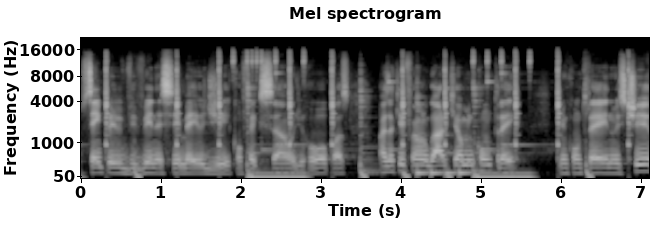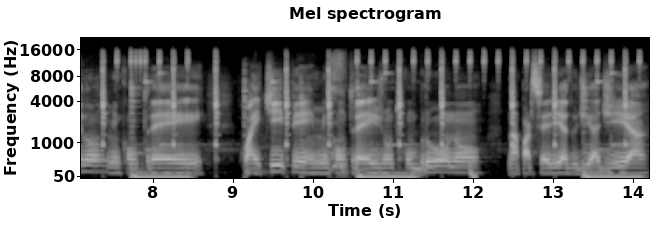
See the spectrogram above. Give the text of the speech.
sempre vivi nesse meio de confecção de roupas, mas aqui foi um lugar que eu me encontrei. Me encontrei no estilo, me encontrei com a equipe, me encontrei junto com o Bruno, na parceria do dia a dia.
